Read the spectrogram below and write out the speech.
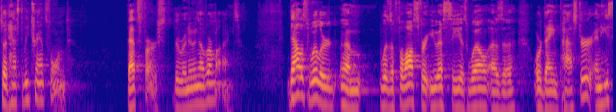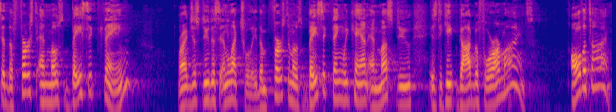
So it has to be transformed. That's first, the renewing of our minds. Dallas Willard um, was a philosopher at USC as well as an ordained pastor, and he said the first and most basic thing, right, just do this intellectually, the first and most basic thing we can and must do is to keep God before our minds all the time.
